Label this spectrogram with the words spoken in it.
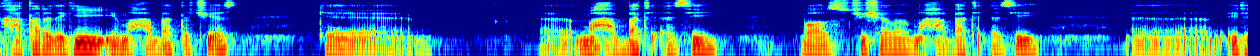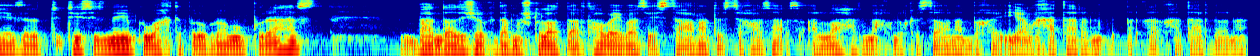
خطر دیگه این محبت چی است؟ که محبت ازی باز چی شوه؟ محبت ازی این یک ذره تیسیز میگم که وقت پروگرامم پوره هست. به شو که در مشکلات در به عوض استعانت استخاصه است. الله از مخلوق استعانت بخواه. این خطر خطر دانه.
